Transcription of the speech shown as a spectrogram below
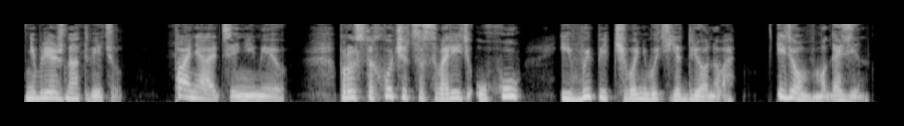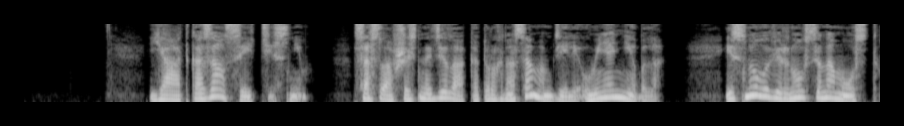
небрежно ответил. «Понятия не имею. Просто хочется сварить уху и выпить чего-нибудь ядреного. Идем в магазин». Я отказался идти с ним, сославшись на дела, которых на самом деле у меня не было, и снова вернулся на мост.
